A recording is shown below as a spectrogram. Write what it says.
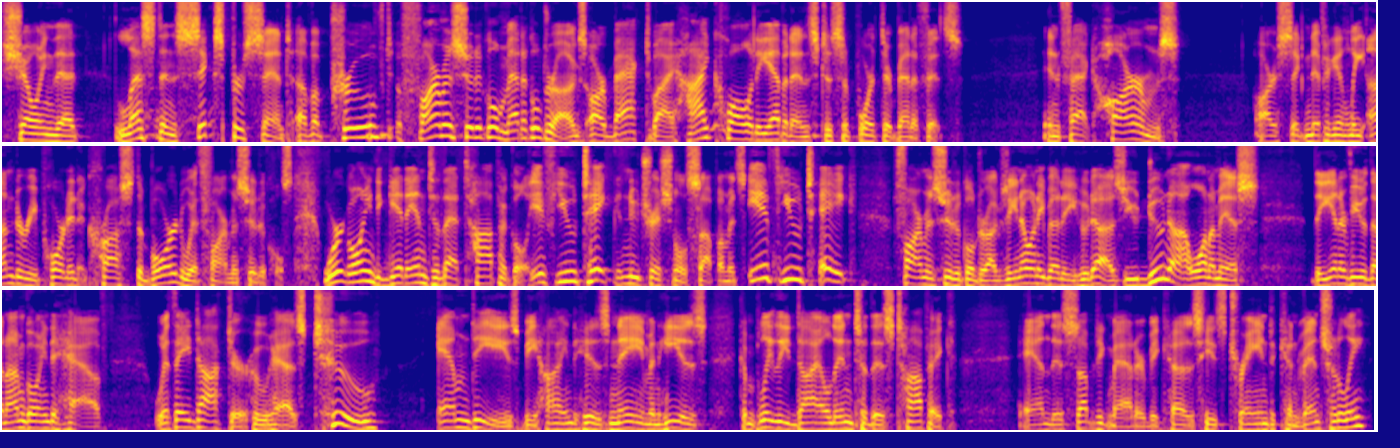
showing that less than 6% of approved pharmaceutical medical drugs are backed by high quality evidence to support their benefits. In fact, harms are significantly underreported across the board with pharmaceuticals. We're going to get into that topical. If you take nutritional supplements, if you take pharmaceutical drugs, you know anybody who does, you do not want to miss the interview that I'm going to have with a doctor who has two MDs behind his name, and he is completely dialed into this topic and this subject matter because he's trained conventionally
